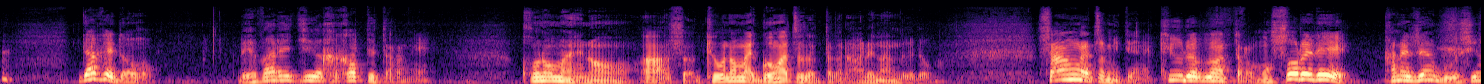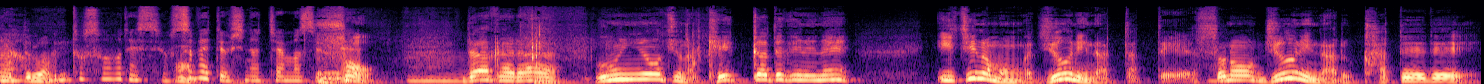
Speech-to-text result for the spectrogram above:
だけど、レバレッジがかかってたらね、この前の、ああ、今日の前5月だったからあれなんだけど、3月みたいな急落があったら、もうそれで、金全部失ってるわけ。本当そうですよ、すべ、て失っちゃいますよね。そう、うん、だから、運用っていうのは結果的にね、1のもんが10になったって、その10になる過程で、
